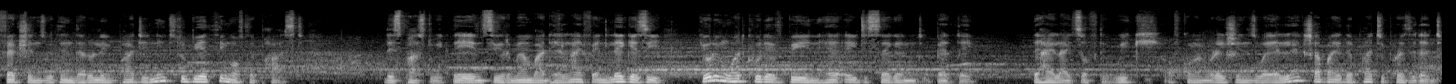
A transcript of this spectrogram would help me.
factions within the ruling party need to be a thing of the past. This past week, the ANC remembered her life and legacy during what could have been her 82nd birthday. The highlights of the week of commemorations were a lecture by the party president.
